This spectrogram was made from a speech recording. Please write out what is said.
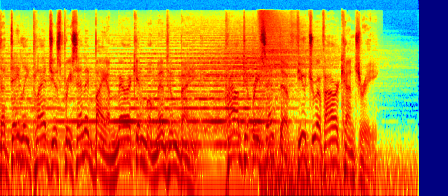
The Daily Pledge is presented by American Momentum Bank, proud to present the future of our country.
